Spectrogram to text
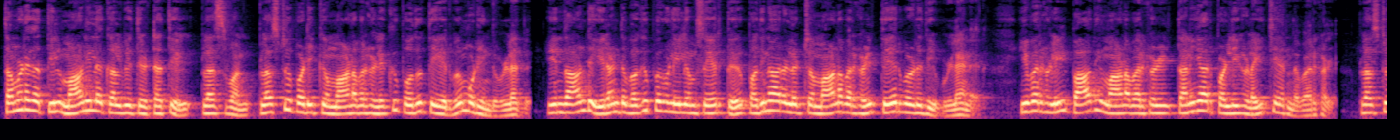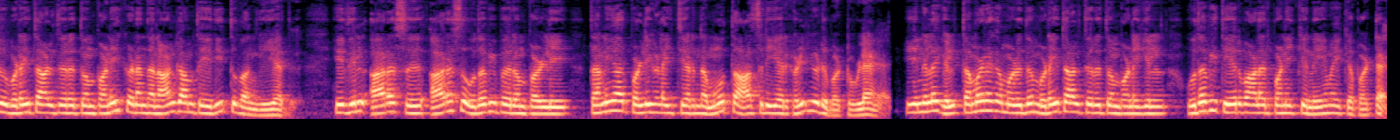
தமிழகத்தில் மாநில கல்வி திட்டத்தில் பிளஸ் ஒன் பிளஸ் டூ படிக்கும் மாணவர்களுக்கு பொதுத் தேர்வு முடிந்துள்ளது. இந்த ஆண்டு இரண்டு வகுப்புகளிலும் சேர்த்து பதினாறு லட்சம் மாணவர்கள் தேர்வெழுதி உள்ளனர். இவர்களில் பாதி மாணவர்கள் தனியார் பள்ளிகளைச் சேர்ந்தவர்கள். பிளஸ் டூ விடைத்தாள் திருத்தும் பணி கடந்த நான்காம் தேதி துவங்கியது. இதில் அரசு அரசு உதவி பெறும் பள்ளி தனியார் பள்ளிகளைச் சேர்ந்த மூத்த ஆசிரியர்கள் ஈடுபட்டுள்ளனர். இந்நிலையில் தமிழகம் முழுதும் விடைத்தாள் திருத்தும் பணியில் உதவி தேர்வாளர் பணிக்கு நியமிக்கப்பட்ட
